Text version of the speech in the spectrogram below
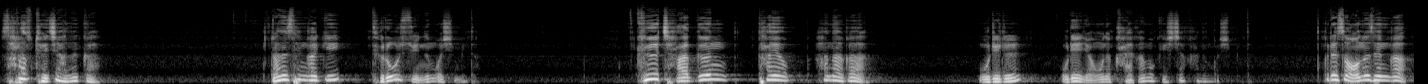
살아도 되지 않을까? 라는 생각이 들어올 수 있는 것입니다. 그 작은 타협 하나가 우리를, 우리의 영혼을 갉아먹기 시작하는 것입니다. 그래서 어느샌가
